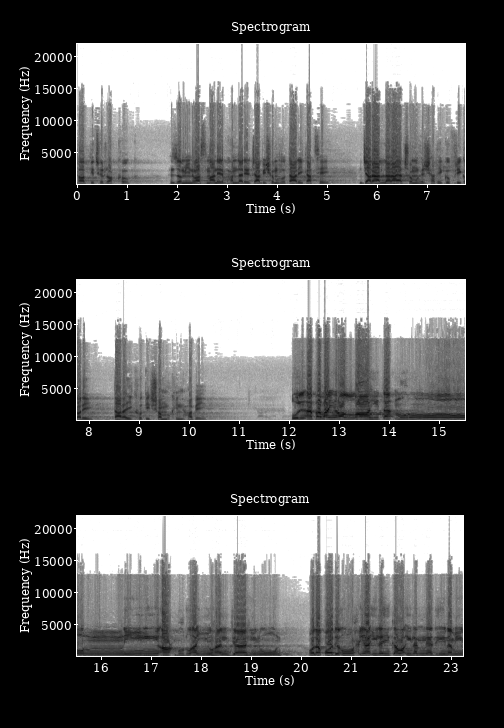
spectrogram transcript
সব কিছুর রক্ষক। জমিন ও আসমানের ভান্ডারের চাবিসমূহ তারই কাছে যারা আল্লাহর আয়াতসমূহের সাথে কুফরি করে তারাই ক্ষতির সম্মুখীন হবে قل أفغير الله تأمروني أعبد أيها الجاهلون ولقد أوحي إليك وإلى الذين من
